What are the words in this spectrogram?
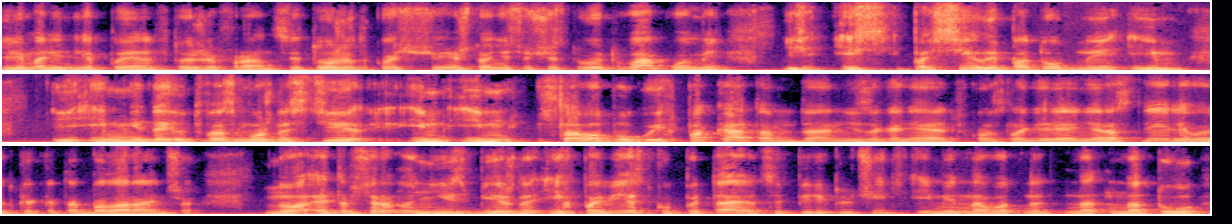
Или Марин Ле Пен в той же Франции. Тоже такое ощущение, что они существуют в вакууме, и, и по силы подобные им и им не дают возможности, им, им, слава богу, их пока там да, не загоняют в концлагеря, не расстреливают, как это было раньше, но это все равно неизбежно. Их повестку пытаются переключить именно вот на, на, на ту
